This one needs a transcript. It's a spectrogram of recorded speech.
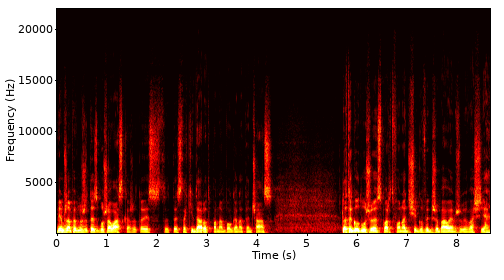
wiem, że na pewno, że to jest Boża łaska, że to jest, to jest taki dar od Pana Boga na ten czas. Dlatego odłożyłem smartfona. Dzisiaj go wygrzebałem, żeby właśnie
